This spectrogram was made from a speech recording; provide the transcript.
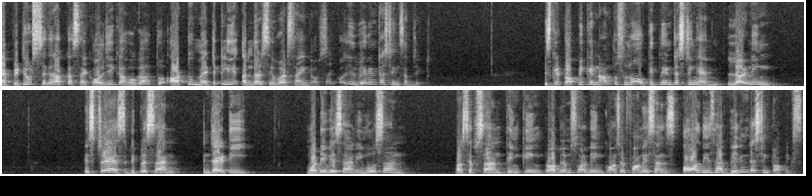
एप्टीट्यूड्स अगर आपका साइकोलॉजी का होगा तो ऑटोमेटिकली अंदर से वर्ड्स आएँगे। और साइकोलॉजी वेरी इंटरेस्टिंग सब्जेक्ट इसके टॉपिक के नाम तो सुनो, कितने इंटरेस्टिंग है। Learning stress depression anxiety motivation emotion perception thinking problem solving concept formation all these are very interesting topics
